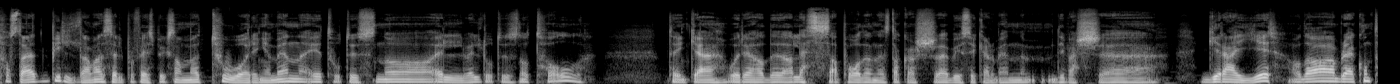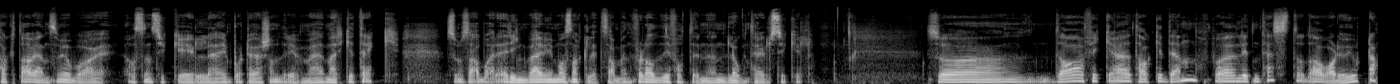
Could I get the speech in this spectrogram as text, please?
posta jeg et bilde av meg selv på Facebook sammen med toåringen min i 2011 eller 2012, tenker jeg, hvor jeg hadde da lessa på denne stakkars bysykkelen min diverse greier. Og da ble jeg kontakta av en som jobba hos en sykkelimportør som driver med merketrekk, som sa bare 'ring meg, vi må snakke litt sammen', for da hadde de fått inn en longtail-sykkel. Så da fikk jeg tak i den på en liten test, og da var det jo gjort, da.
